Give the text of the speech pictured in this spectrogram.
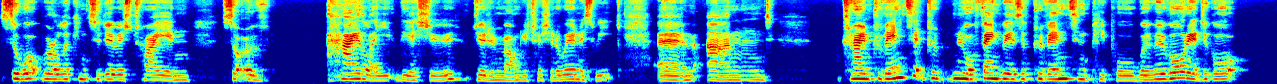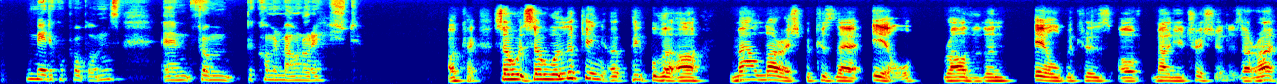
So, what we're looking to do is try and sort of highlight the issue during Malnutrition Awareness Week um, and try and prevent it, you know, find ways of preventing people who've already got medical problems um, from becoming malnourished. Okay, so so we're looking at people that are malnourished because they're ill rather than ill because of malnutrition. Is that right?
